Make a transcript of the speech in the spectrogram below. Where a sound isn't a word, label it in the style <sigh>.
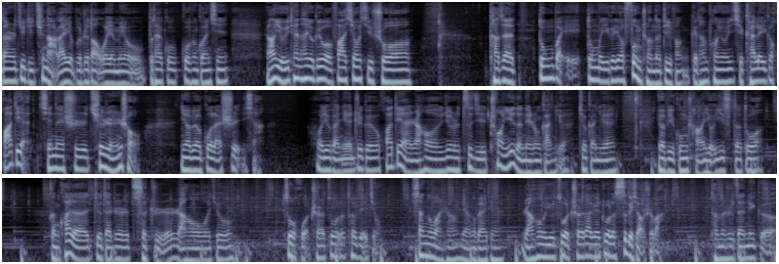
但是具体去哪儿了也不知道，我也没有不太过过分关心。然后有一天，他就给我发消息说，他在东北，东北一个叫凤城的地方，给他朋友一起开了一个花店，现在是缺人手，你要不要过来试一下？我就感觉这个花店，然后就是自己创业的那种感觉，就感觉要比工厂有意思的多。很快的就在这儿辞职，然后我就坐火车坐了特别久，三个晚上，两个白天，然后又坐车，大概坐了四个小时吧。他们是在那个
